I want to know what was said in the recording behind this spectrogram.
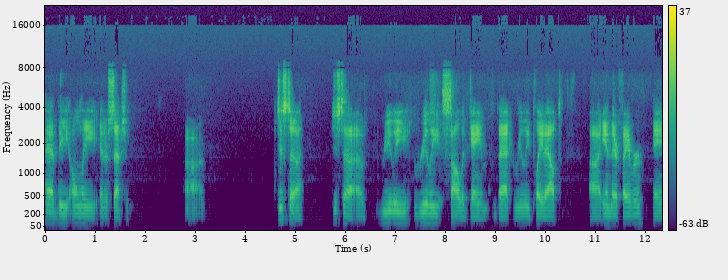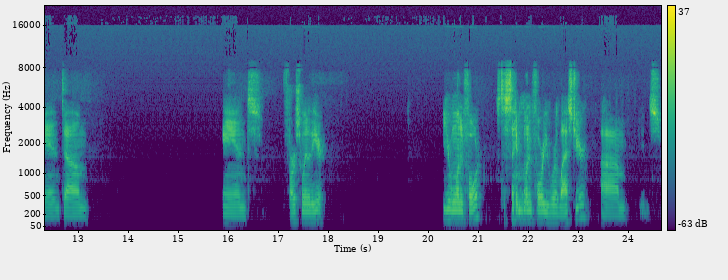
had the only interception. Uh, just a just a, a, really really solid game that really played out uh, in their favor, and um, and first win of the year. You're one and four. It's the same one and four you were last year. Um, it's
